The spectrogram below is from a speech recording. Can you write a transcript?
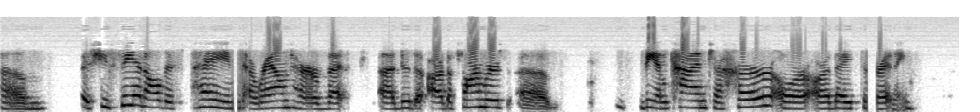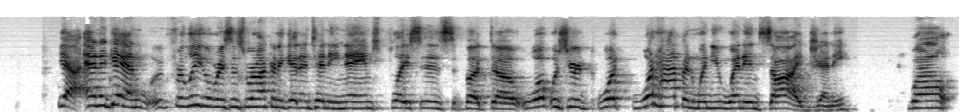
Um, she's seeing all this pain around her, but uh, do the are the farmers uh, being kind to her, or are they threatening? Yeah, and again, for legal reasons, we're not going to get into any names, places. But uh, what was your what what happened when you went inside, Jenny? Well,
